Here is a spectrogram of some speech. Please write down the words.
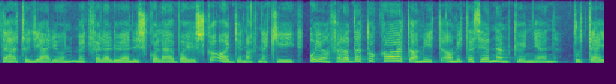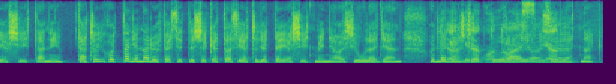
tehát hogy járjon megfelelően iskolába, és adjanak neki olyan feladatokat, amit, amit azért nem könnyen tud teljesíteni. Tehát, hogy, hogy tegyen erőfeszítéseket azért, hogy a teljesítménye az jó legyen, hogy legyen mire, struktúrája mire az életnek.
